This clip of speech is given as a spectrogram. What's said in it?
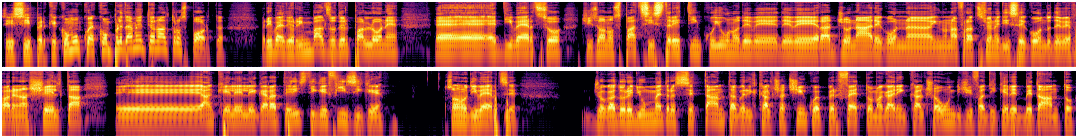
Sì, sì, perché comunque è completamente un altro sport. Ripeto, il rimbalzo del pallone è, è diverso, ci sono spazi stretti in cui uno deve, deve ragionare con, in una frazione di secondo, deve fare una scelta anche le, le caratteristiche fisiche sono diverse giocatore di 1,70 m per il calcio a 5 è perfetto, magari in calcio a 11 faticherebbe tanto.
